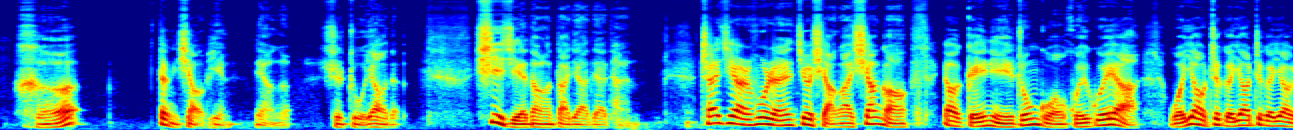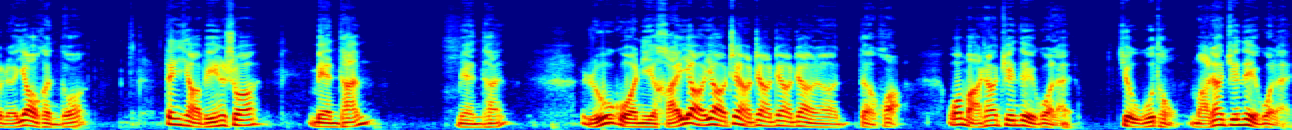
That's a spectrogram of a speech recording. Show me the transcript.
和邓小平两个是主要的，细节当然大家在谈。柴契尔夫人就想啊，香港要给你中国回归啊，我要这个要这个要这要很多。邓小平说免谈，免谈。如果你还要要这样这样这样这样的话，我马上军队过来就武统，马上军队过来。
